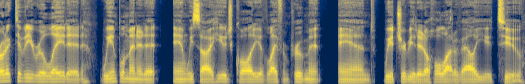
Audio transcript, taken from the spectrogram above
productivity related, we implemented it, and we saw a huge quality of life improvement. And we attributed a whole lot of value to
